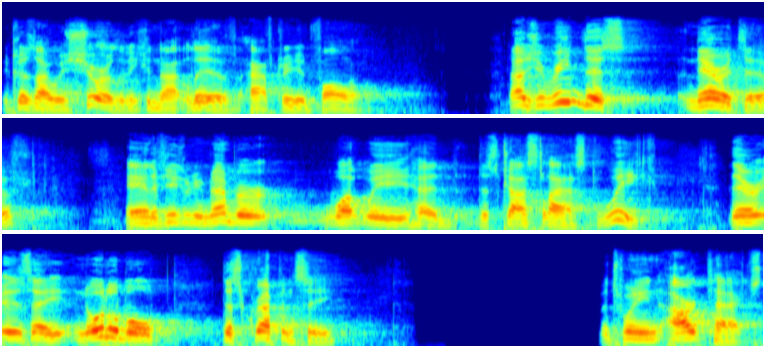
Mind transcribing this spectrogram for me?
because I was sure that he could not live after he had fallen. Now, as you read this narrative, and if you can remember what we had discussed last week, there is a notable discrepancy between our text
